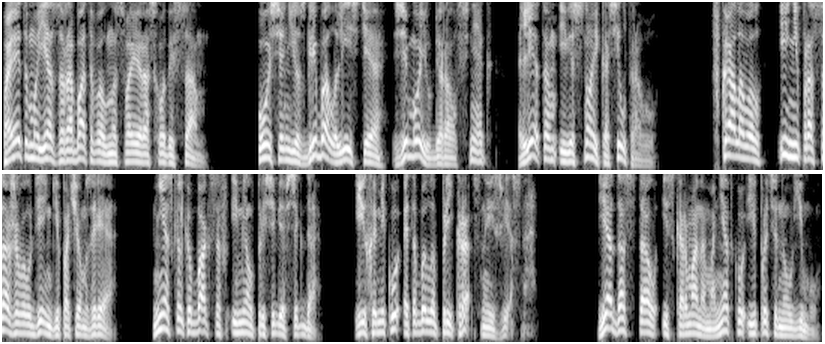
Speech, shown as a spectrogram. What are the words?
Поэтому я зарабатывал на свои расходы сам. Осенью сгребал листья, зимой убирал снег, летом и весной косил траву. Вкалывал и не просаживал деньги почем зря. Несколько баксов имел при себе всегда. И хомяку это было прекрасно известно. Я достал из кармана монетку и протянул ему.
